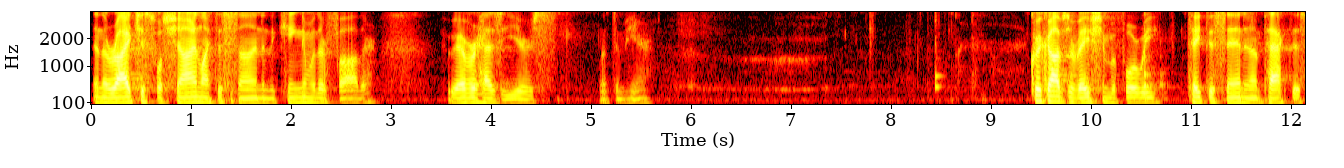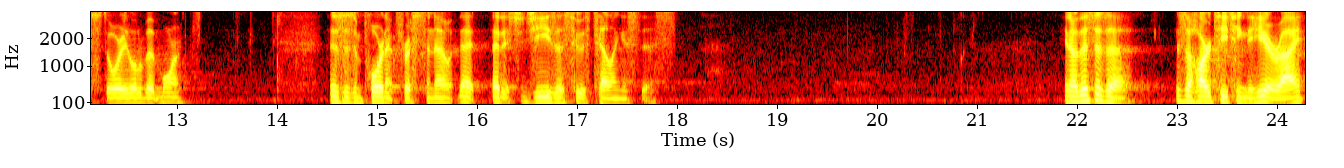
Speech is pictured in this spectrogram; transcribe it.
And the righteous will shine like the sun in the kingdom of their Father. Whoever has ears, let them hear. Quick observation before we take this in and unpack this story a little bit more. This is important for us to know that, that it's Jesus who is telling us this. You know, this is a this is a hard teaching to hear, right?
